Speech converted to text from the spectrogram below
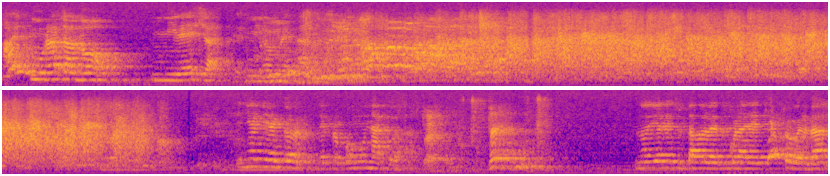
Ay, Murata no. Mireya es mi nombre. Señor director, le propongo una cosa. Te escucho, te escucho. No dio resultado la escuela de teatro, ¿verdad?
